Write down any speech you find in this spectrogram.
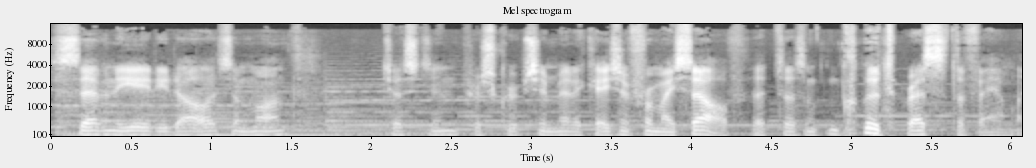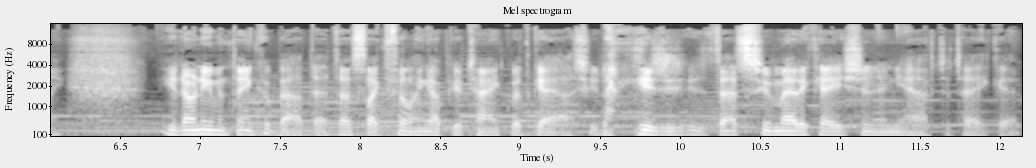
70 80 dollars a month just in prescription medication for myself. That doesn't include the rest of the family. You don't even think about that. That's like filling up your tank with gas. You that's your medication, and you have to take it.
